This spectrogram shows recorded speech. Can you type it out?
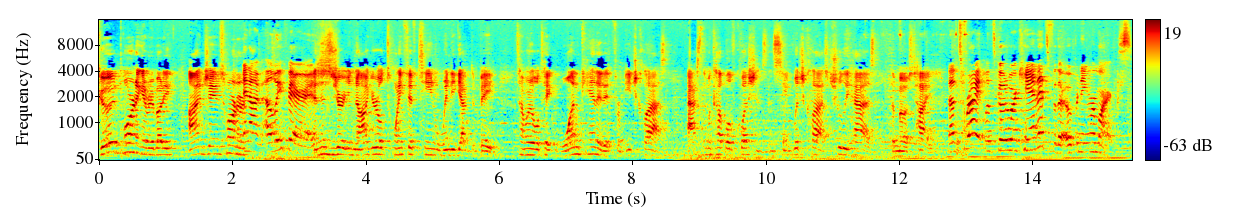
Good morning, everybody. I'm James Horner. And I'm Ellie Farish. And this is your inaugural 2015 Windy Gap debate. Time we will take one candidate from each class, ask them a couple of questions, and see which class truly has the most hype. That's right. Let's go to our candidates for their opening remarks.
